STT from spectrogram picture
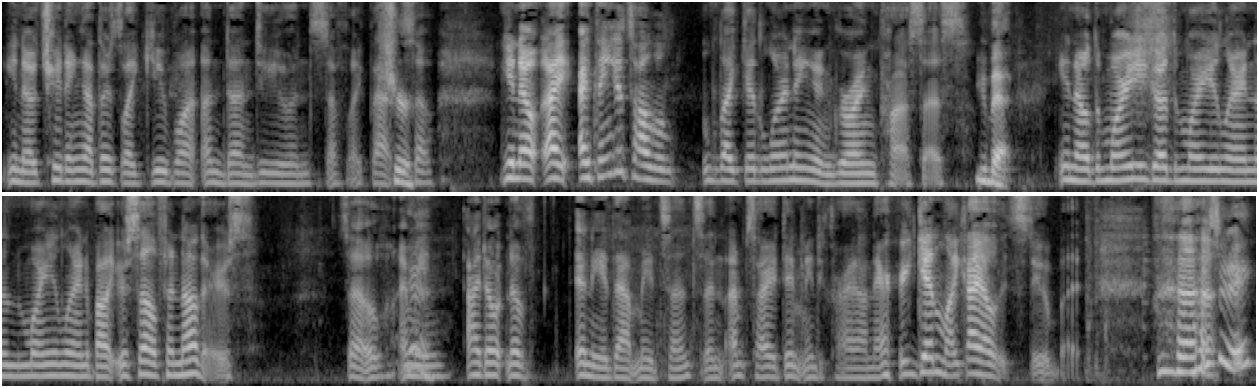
you know treating others like you want undone to you and stuff like that Sure. so you know i i think it's all like a learning and growing process You bet. you know the more you go the more you learn and the more you learn about yourself and others so i Yeah. mean i don't know if any of that made sense and i'm sorry i didn't mean to cry on air again like i always do but That's okay.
